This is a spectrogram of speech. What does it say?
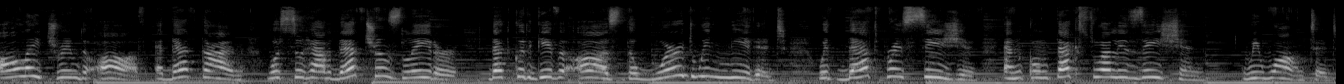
All I dreamed of at that time was to have that translator that could give us the word we needed with that precision and contextualization we wanted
